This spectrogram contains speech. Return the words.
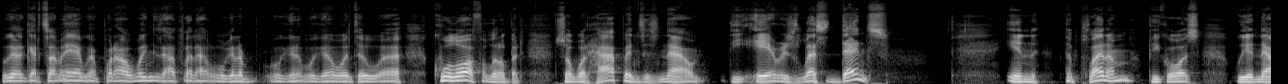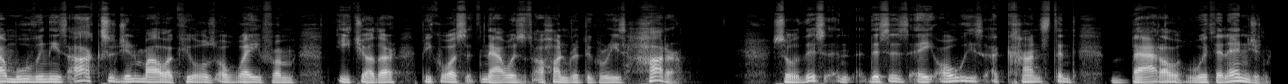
We're gonna get some air. We're gonna put our wings out. Let out. We're gonna we're gonna we're going to uh, cool off a little bit. So what happens is now the air is less dense in the plenum because we are now moving these oxygen molecules away from each other because it now is 100 degrees hotter. So this this is a always a constant battle with an engine.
